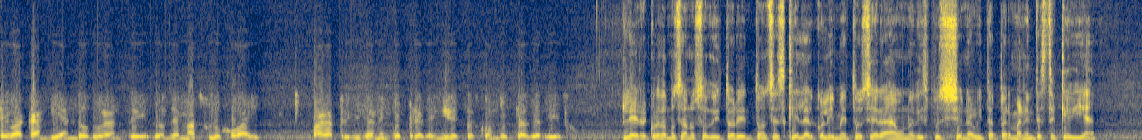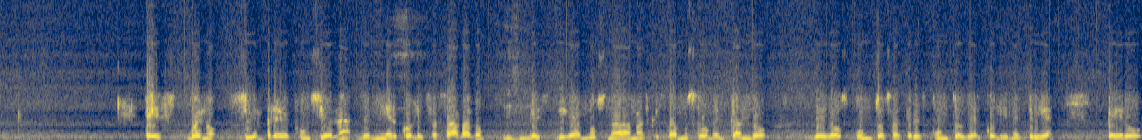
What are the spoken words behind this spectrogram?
se va cambiando durante donde más flujo hay para precisamente prevenir estas conductas de riesgo. Le recordamos a nuestro auditorio entonces que el alcoholímetro será una disposición ahorita permanente hasta qué día? Es, bueno, siempre funciona de miércoles a sábado, es digamos nada más que estamos aumentando de dos puntos a tres puntos de alcoholimetría, pero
